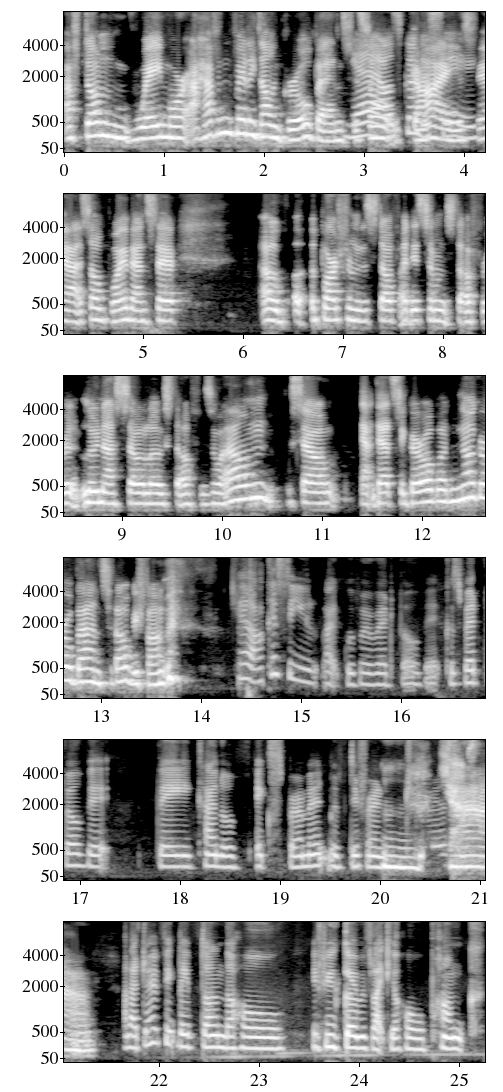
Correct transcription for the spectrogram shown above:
I've done way more. I haven't really done girl bands. Yeah, it's all guys. Say. Yeah, it's all boy bands. So oh, apart from the stuff, I did some stuff for Luna solo stuff as well. So yeah, that's a girl, but no girl band. So that'll be fun. Yeah, I can see you like with a red velvet because red velvet they kind of experiment with different mm. yeah, and I don't think they've done the whole. If you go with like your whole punk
